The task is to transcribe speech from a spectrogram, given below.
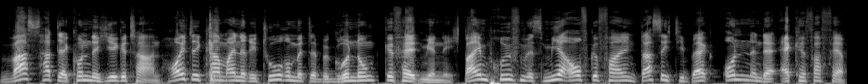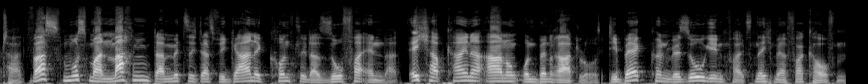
Was hat der Kunde hier getan? Heute kam eine Retoure mit der Begründung, gefällt mir nicht. Beim Prüfen ist mir aufgefallen, dass sich die Bag unten in der Ecke verfärbt hat. Was muss man machen, damit sich das vegane Kunstleder so verändert? Ich habe keine Ahnung und bin ratlos. Die Bag können wir so jedenfalls nicht mehr verkaufen.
